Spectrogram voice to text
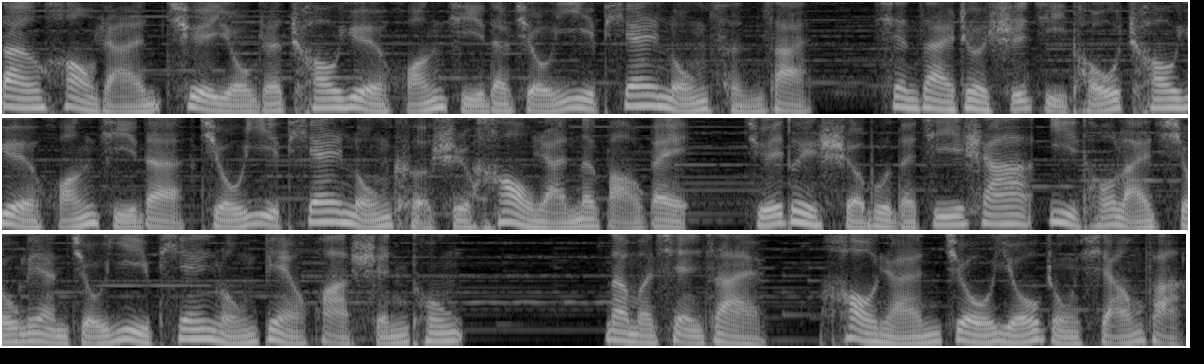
但浩然却有着超越黄级的九翼天龙存在。现在这十几头超越黄级的九翼天龙可是浩然的宝贝，绝对舍不得击杀一头来修炼九翼天龙变化神通。那么现在浩然就有种想法，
